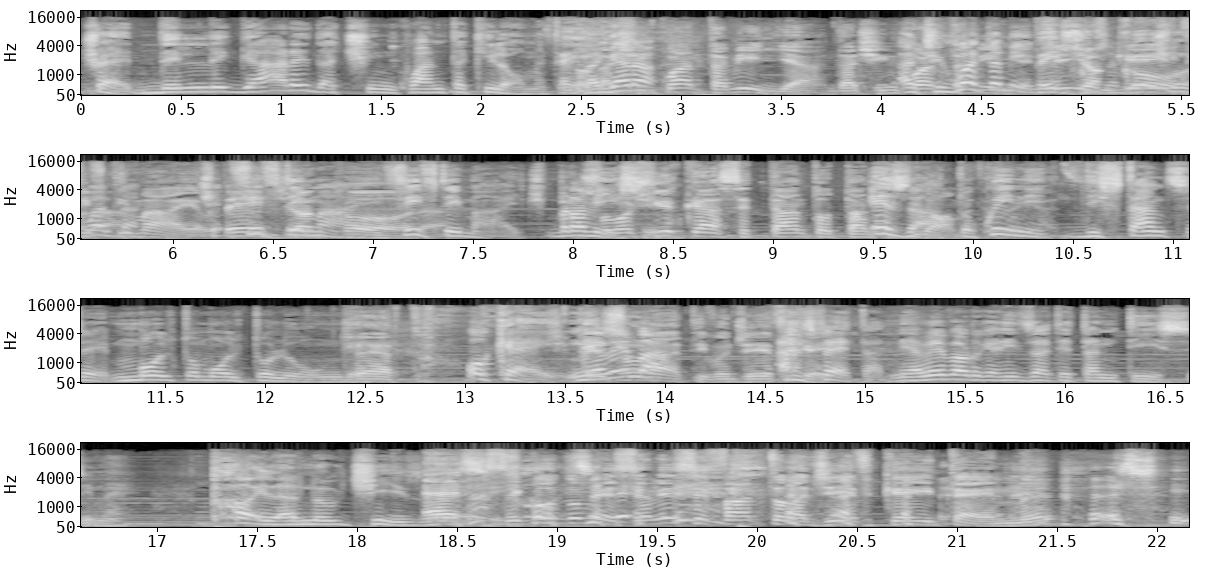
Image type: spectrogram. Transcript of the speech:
cioè delle gare da 50 km. No, la da gara 50 miglia, da 50, a 50 miglia, Peggio scusami, ancora. 50 mile. cioè, Peggio 50 mile, ancora. 50 miles, bravissimo. Sono circa 70-80 Esatto, chilometri, quindi ragazzi. distanze molto molto lunghe. Certo. Ok, Ci ne penso aveva un attimo, JFK. Aspetta, ne aveva organizzate tantissime. Poi l'hanno ucciso. Eh sì. Secondo me se avesse fatto la GFK 10 Eh sì,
